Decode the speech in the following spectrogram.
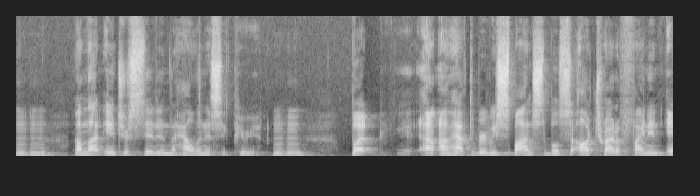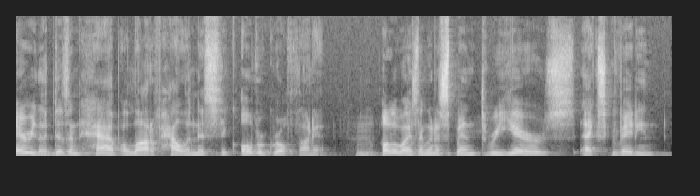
I'm not interested in the Hellenistic period. But I I have to be responsible, so I'll try to find an area that doesn't have a lot of Hellenistic overgrowth on it. Hmm. Otherwise, I'm going to spend three years excavating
